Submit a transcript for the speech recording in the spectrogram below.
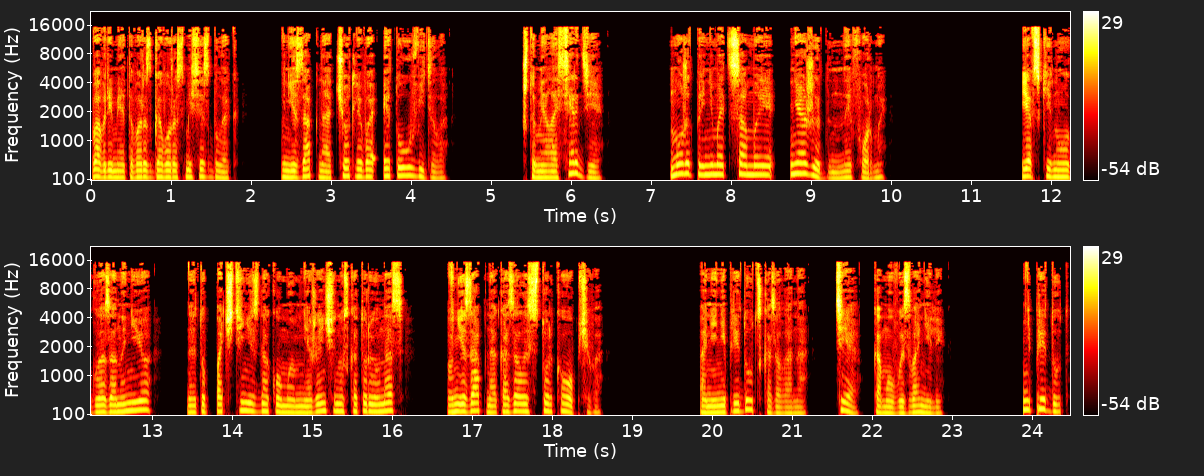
во время этого разговора с миссис Блэк, внезапно отчетливо это увидела, что милосердие может принимать самые неожиданные формы. Я вскинула глаза на нее на эту почти незнакомую мне женщину, с которой у нас внезапно оказалось столько общего. «Они не придут», — сказала она, — «те, кому вы звонили». «Не придут.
